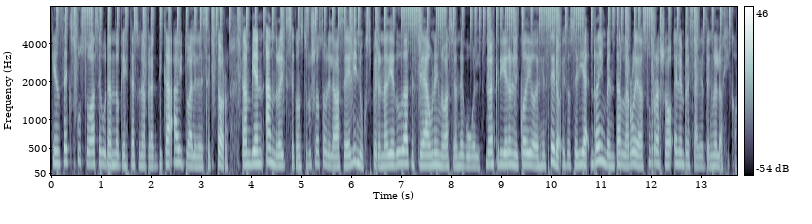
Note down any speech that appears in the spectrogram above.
quien se excusó asegurando que esta es una práctica habitual en el sector. También Android se construyó sobre la base de Linux, pero nadie duda que sea una innovación de Google. No el código desde cero. Eso sería reinventar la rueda, subrayó el empresario tecnológico.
